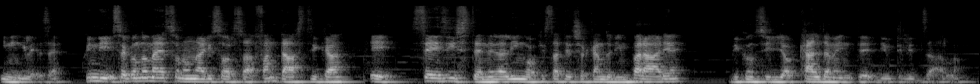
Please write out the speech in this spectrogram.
in inglese. Quindi secondo me sono una risorsa fantastica e se esiste nella lingua che state cercando di imparare, vi consiglio caldamente di utilizzarla.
